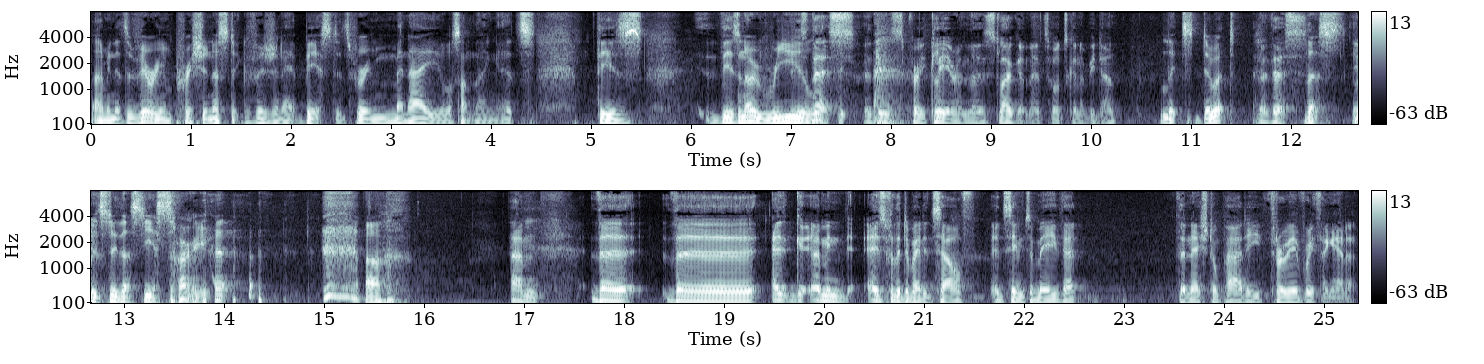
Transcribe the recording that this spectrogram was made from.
I mean, it's a very impressionistic vision at best. It's very Manet or something. It's there's there's no real. It's this. it's very clear in the slogan. That's what's going to be done. Let's do it. No, this. This. Yeah. Let's do this. Yes. Sorry. uh. um, the the eh, I mean, as for the debate itself, it seemed to me that the National Party threw everything at it.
